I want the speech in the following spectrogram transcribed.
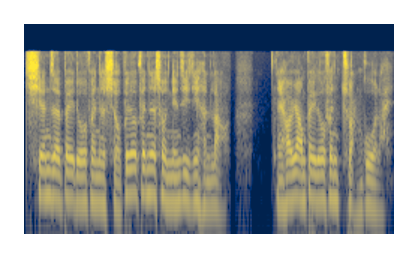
牵着贝多芬的手。贝多芬那时候年纪已经很老，然后让贝多芬转过来。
